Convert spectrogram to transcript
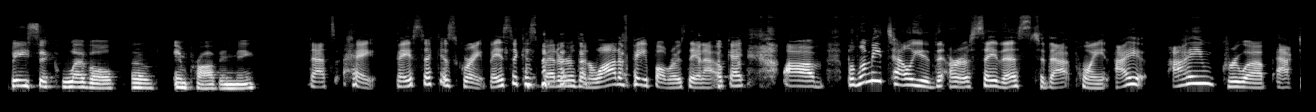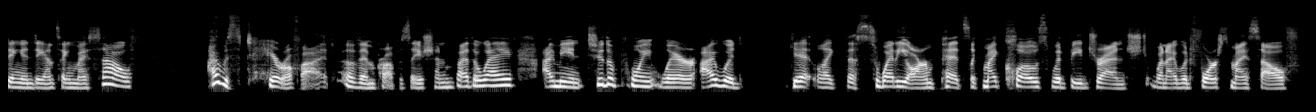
basic level of improv in me. That's, hey, Basic is great. Basic is better than a lot of people, Rosanna. Okay. Um, but let me tell you th- or say this to that point. I, I grew up acting and dancing myself. I was terrified of improvisation, by the way. I mean, to the point where I would get like the sweaty armpits. Like my clothes would be drenched when I would force myself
